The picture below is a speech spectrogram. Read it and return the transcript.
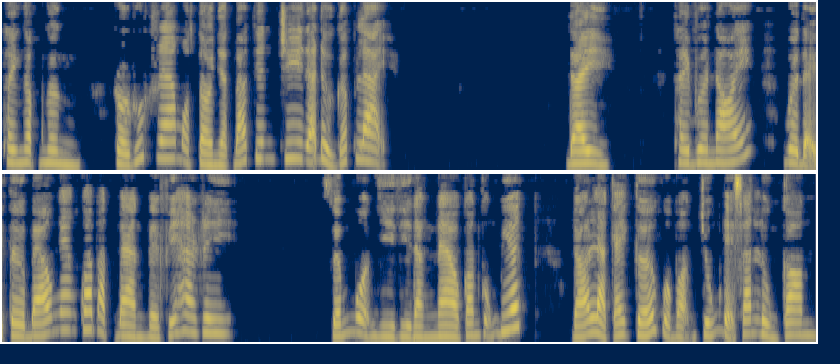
thầy ngập ngừng, rồi rút ra một tờ nhật báo tiên tri đã được gấp lại. Đây, thầy vừa nói, vừa đẩy tờ báo ngang qua mặt bàn về phía Harry. Sớm muộn gì thì đằng nào con cũng biết, đó là cái cớ của bọn chúng để săn lùng con.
